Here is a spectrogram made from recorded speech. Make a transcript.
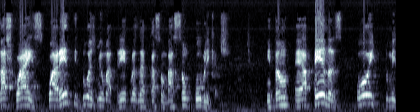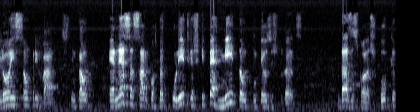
das quais 42 mil matrículas na educação básica são públicas. Então, é, apenas 8 milhões são privados. Então, é necessário, portanto, políticas que permitam com que os estudantes das escolas públicas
